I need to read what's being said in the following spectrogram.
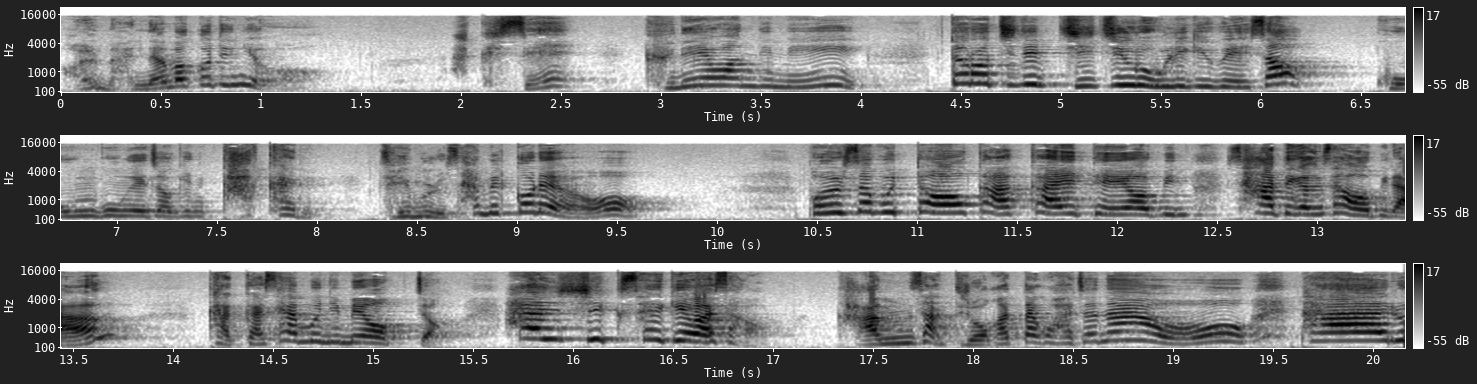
얼마 안 남았거든요. 아 글쎄 근혜 여왕님이 떨어지는 지지율을 올리기 위해서 공공의적인 각하를 제물로 삼을 거래요. 벌써부터 각하의 대업인 4대강 사업이랑 각하 사모님의 업적 한식 세계화 사업 감사 들어갔다고 하잖아요. 바로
